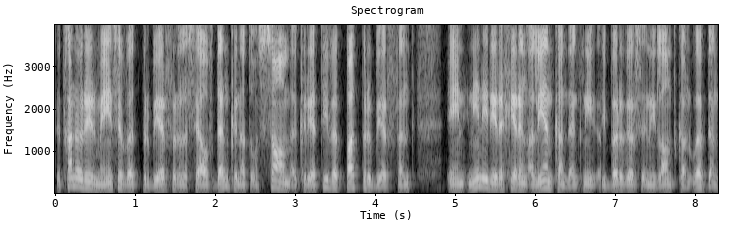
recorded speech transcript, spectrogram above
Dit gaan oor hier mense wat probeer vir hulle self dink en dat ons saam 'n kreatiewe pad probeer vind en nie net die regering alleen kan dink nie, die burgers in die land kan ook dink.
